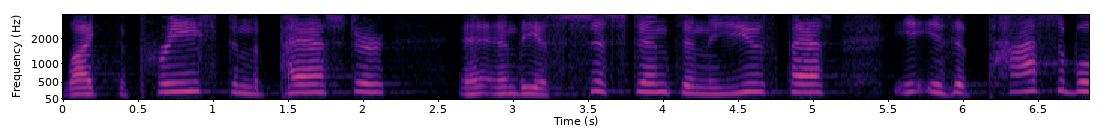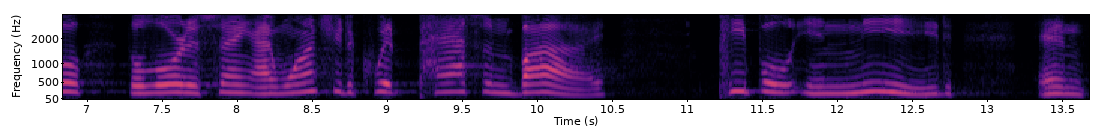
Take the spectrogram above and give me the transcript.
like the priest and the pastor and the assistant and the youth pastor? Is it possible the Lord is saying, I want you to quit passing by people in need and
